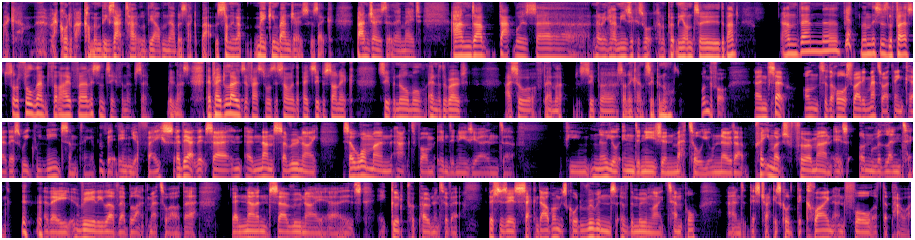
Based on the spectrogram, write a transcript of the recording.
like a record about I can't remember the exact title of the album now, but it's like about something about making banjos. It was like banjos that they made, and uh, that was uh, knowing her music is what kind of put me onto the band. And then uh, yeah, and this is the first sort of full length that I've uh, listened to from them. So really nice. They played loads of festivals this summer. They played Supersonic, Super Normal, End of the Road. I saw them at Supersonic and Super Normal. Wonderful. And so, on to the horse riding metal. I think uh, this week we need something a bit in your face. Uh, yeah, it's uh, uh, Nan Sarunai. It's a one man act from Indonesia. And uh, if you know your Indonesian metal, you'll know that pretty much for a man, it's unrelenting. They really love their black metal out there. And Nan Sarunai uh, is a good proponent of it. This is his second album. It's called Ruins of the Moonlight Temple. And this track is called Decline and Fall of the Power.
